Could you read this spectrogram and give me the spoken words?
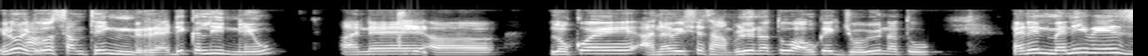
you know it was something radically new અને લોકોએ આના વિશે સાંભળ્યું નહોતું આવું કંઈક જોયું નતું and in many ways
